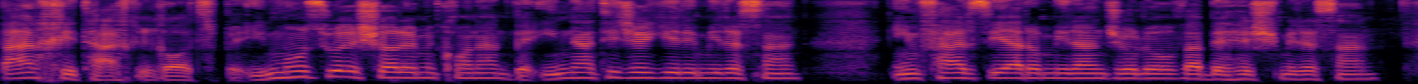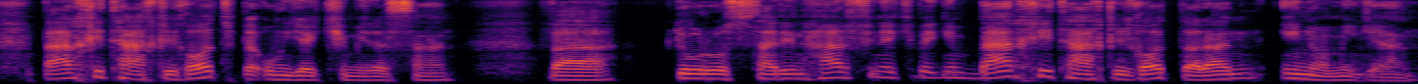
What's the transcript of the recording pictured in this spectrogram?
برخی تحقیقات به این موضوع اشاره می‌کنن به این نتیجه گیری می‌رسن این فرضیه رو میرن جلو و بهش می‌رسن برخی تحقیقات به اون یکی می‌رسن و درستترین حرف اینه که بگیم برخی تحقیقات دارن اینو میگن.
